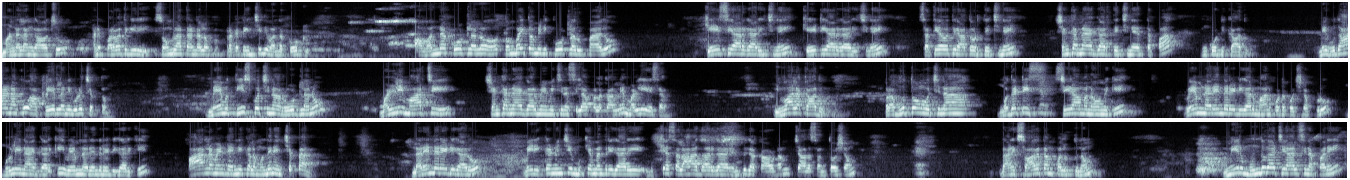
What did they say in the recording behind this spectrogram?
మండలం కావచ్చు అంటే పర్వతగిరి సోమలా తండలో ప్రకటించింది వంద కోట్లు. ఆ వంద కోట్లలో తొంభై తొమ్మిది కోట్ల రూపాయలు కేసీఆర్ గారు ఇచ్చినాయి కేటీఆర్ గారు ఇచ్చినాయి సత్యవతి రాథోడ్ తెచ్చినాయి శంకర్ నాయక్ గారు తెచ్చినాయి తప్ప ఇంకోటి కాదు. మీకు ఉదాహరణకు ఆ పేర్లని కూడా చెప్తాం. మేము తీసుకొచ్చిన రోడ్లను మళ్ళీ మార్చి శంకర్ నాయక్ గారు మేము ఇచ్చిన శిలాఫలకాలనే మళ్ళీ వేశారు. ఇవాళ కాదు. ప్రభుత్వం వచ్చిన మొదటి శ్రీరామనవమికి వేం నరేందర్ రెడ్డి గారు మానకోటకు వచ్చినప్పుడు మురళీ నాయక్ గారికి వేం నరేందర్ రెడ్డి గారికి పార్లమెంట్ ఎన్నికల ముందే నేను చెప్పాను. నరేందర్ రెడ్డి గారు మీరు ఇక్కడి నుంచి ముఖ్యమంత్రి గారి ముఖ్య సలహాదారుగా ఎంపిక కావడం చాలా సంతోషం. దానికి స్వాగతం పలుకుతున్నాం. మీరు ముందుగా చేయాల్సిన పని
